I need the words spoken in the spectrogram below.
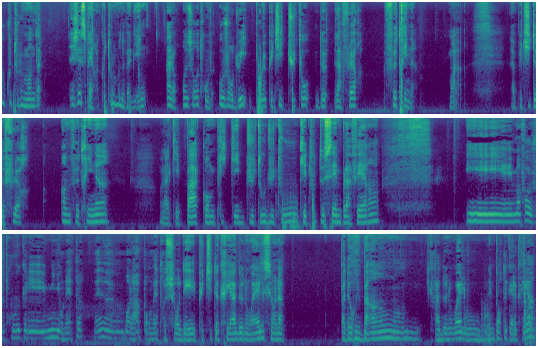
coucou tout le monde. J'espère que tout le monde va bien. Alors, on se retrouve aujourd'hui pour le petit tuto de la fleur feutrine. Voilà. La petite fleur en feutrine. Voilà, qui est pas compliquée du tout, du tout, qui est toute simple à faire. Et ma foi, je trouve qu'elle est mignonnette. Hein, voilà, pour mettre sur des petites créas de Noël, si on a pas de ruban, créa de Noël ou n'importe quel créa.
